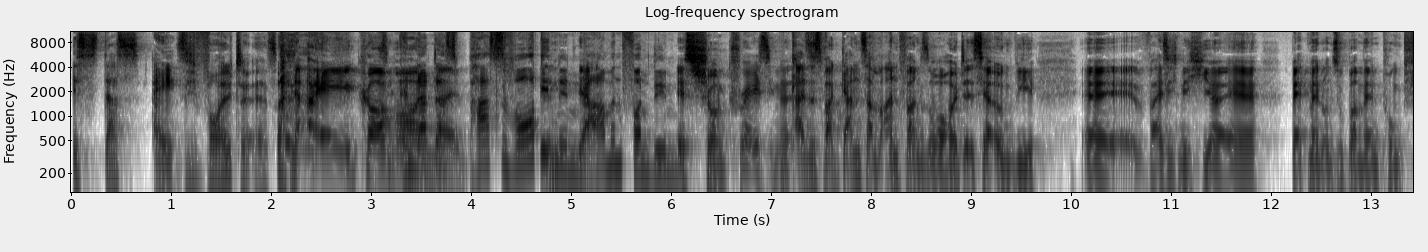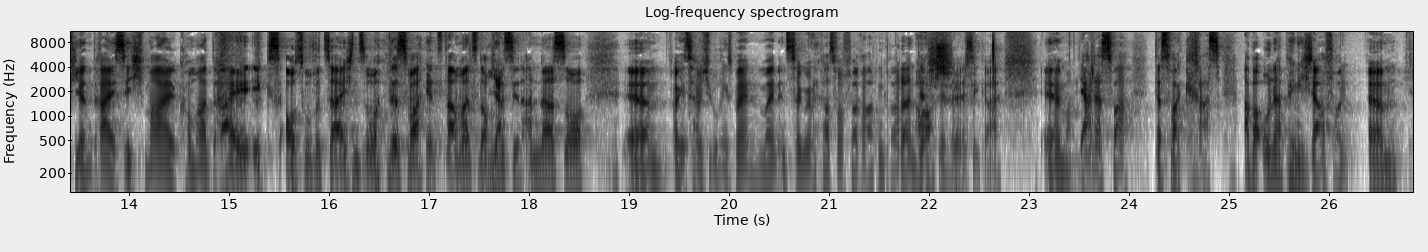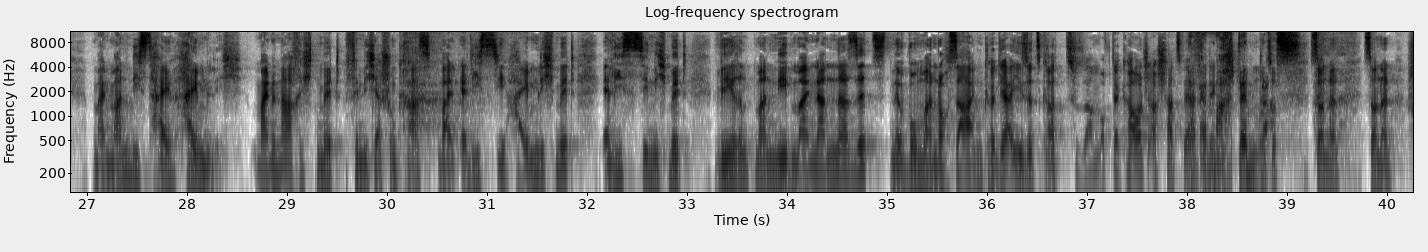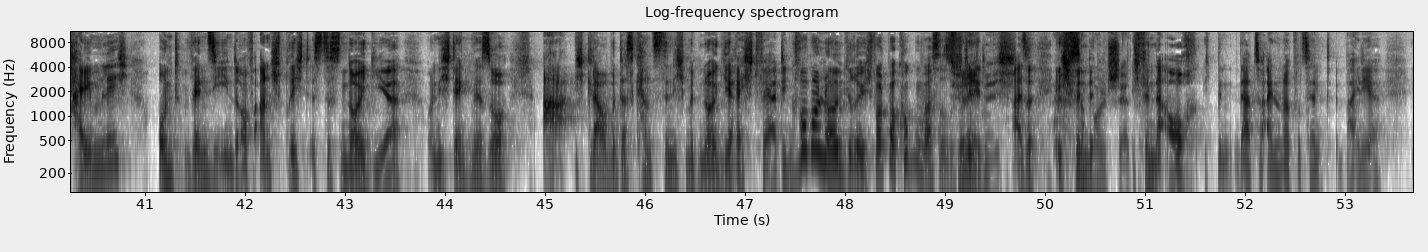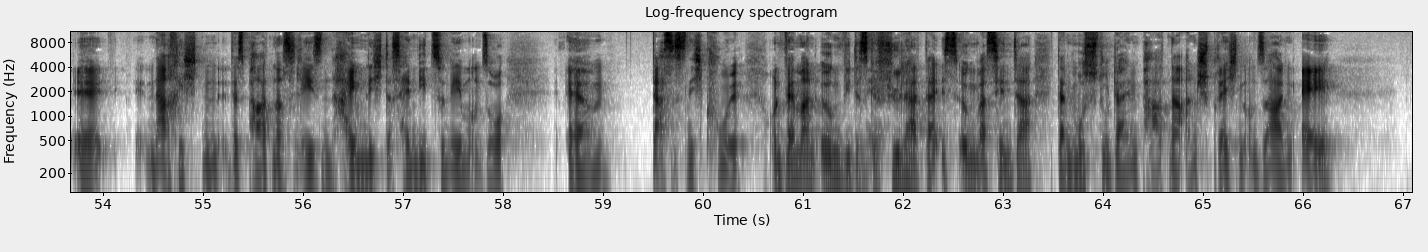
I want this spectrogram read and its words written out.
Ist das, ey, Sie wollte es. na, ey, komm, Sie ändert das nein. Passwort in, In- den ja. Namen von den. Ist schon crazy, ne? Also es war ganz am Anfang so. Heute ist ja irgendwie, äh, weiß ich nicht, hier äh, Batman und Superman Punkt 34 mal Komma 3 x Ausrufezeichen so. Das war jetzt damals noch ein Ja. bisschen anders so. Ähm, oh, jetzt habe ich übrigens mein, mein Instagram-Passwort verraten gerade an der Oh, Stelle. shit. Ist egal. Ähm, ja, das war, das war krass. Aber unabhängig davon, ähm, mein Mann liest heim, heimlich meine Nachrichten mit. Finde ich ja schon krass, weil er liest sie heimlich mit. Er liest sie nicht mit, während man nebeneinander sitzt, ne, wo man noch sagen könnte, ja, ihr sitzt gerade zusammen auf der Couch, ach Schatz, wer Ja, hat wer denn macht denn und so. das? Sondern, sondern heimlich Und wenn sie ihn darauf anspricht, ist es Neugier. Und ich denke mir so, ah, ich glaube, das kannst du nicht mit Neugier rechtfertigen. Ich war mal neugierig, ich wollte mal gucken, was da so Natürlich steht. nicht. Also ich finde, ich finde auch, ich bin da zu 100% bei dir. Äh, Nachrichten des Partners lesen, heimlich das Handy zu nehmen und so. Ähm, das ist nicht cool. Und wenn man irgendwie das Gefühl hat, da ist irgendwas hinter, dann musst du deinen Partner ansprechen und sagen, ey,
